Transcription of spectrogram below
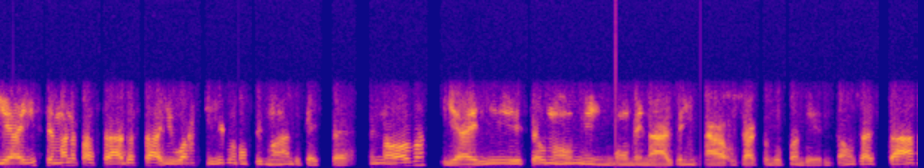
e aí, semana passada, saiu o artigo confirmando que é espécie nova, e aí esse é o nome em homenagem ao Jackson do Pandeiro. Então já está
